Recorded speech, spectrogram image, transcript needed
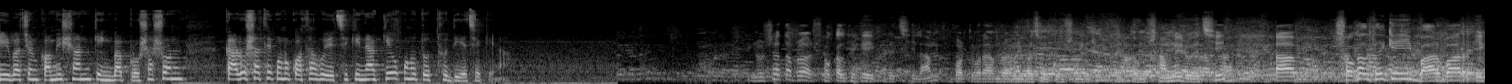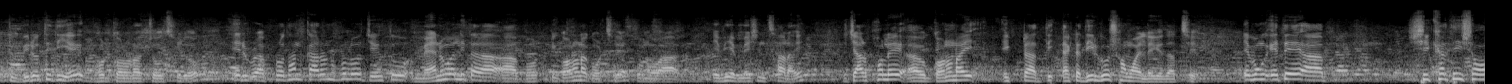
নির্বাচন কমিশন কিংবা প্রশাসন কারোর সাথে কোনো কথা হয়েছে কিনা, কেউ কোনো তথ্য দিয়েছে কিনা? নুসরাত, আমরা সকাল থেকে এখানে ছিলাম। বর্তমানে আমরা নির্বাচন কমিশনের একদম সামনে রয়েছি। সকাল থেকেই বারবার একটু বিরতি দিয়ে ভোট গণনা চলছিল। এর প্রধান কারণ হলো যেহেতু ম্যানুয়ালি তারা ভোটটি গণনা করছে, কোনো এভিএম মেশিন ছাড়াই, যার ফলে গণনায় একটা একটা দীর্ঘ সময় লেগে যাচ্ছে। এবং এতে শিক্ষার্থী সহ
